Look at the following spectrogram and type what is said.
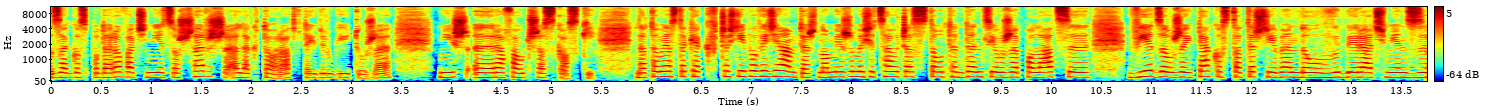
zagospodarować nieco szerszy elektorat w tej drugiej turze niż Rafał Trzaskowski. Natomiast tak jak wcześniej powiedziałam też, no mierzymy się cały czas z tą tendencją, że Polacy wiedzą, że i tak ostatecznie będą wybierać między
